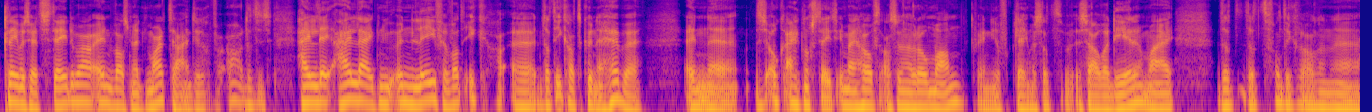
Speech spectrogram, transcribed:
Clemens werd stedenbouwer en was met Marta. En toen dacht ik van, oh, dat is, hij, hij leidt nu een leven wat ik, eh, dat ik had kunnen hebben. En eh het is ook eigenlijk nog steeds in mijn hoofd als een roman. Ik weet niet of Clemens dat zou waarderen, maar dat, dat vond ik wel een... eh,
